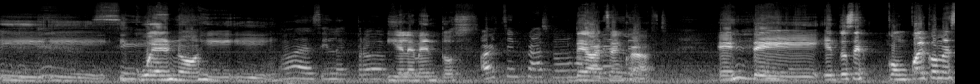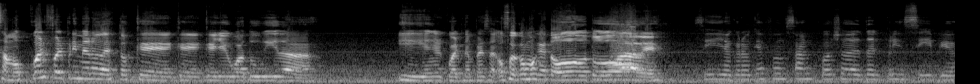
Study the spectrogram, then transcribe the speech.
y, y- y cuernos y, y- Vamos a decirles props. y elementos Arts and Crafts. vamos de a Arts and. Craft. Este, entonces, ¿con cuál comenzamos? ¿Cuál fue el primero de estos que, que, que llegó a tu vida y en el cual te empezaste? ¿O fue como que todo, todo a la vez? Sí, yo creo que fue un sancocho desde el principio.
